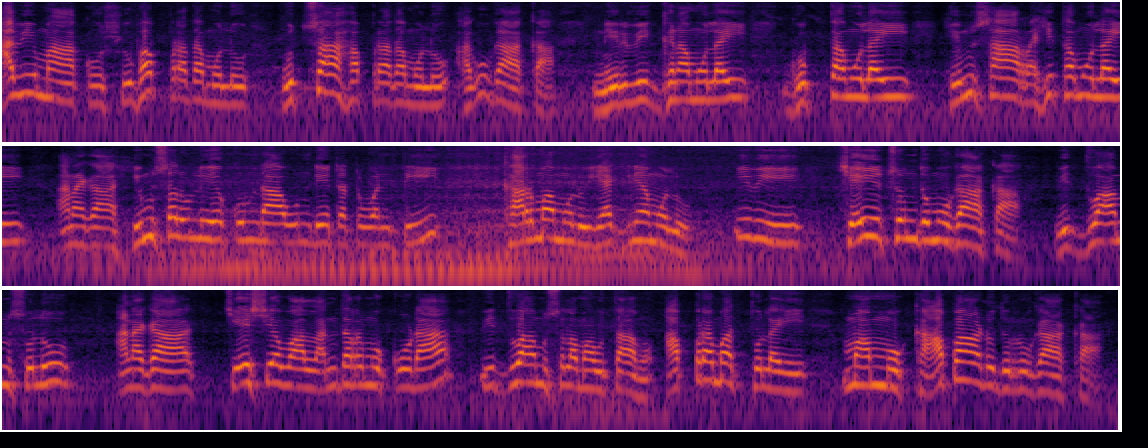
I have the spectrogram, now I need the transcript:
అవి మాకు శుభప్రదములు ఉత్సాహప్రదములు అగుగాక. నిర్విఘ్నములై గుప్తములై హింసారహితములై అనగా హింసలు లేకుండా ఉండేటటువంటి కర్మములు యజ్ఞములు ఇవి చేయుచుందుముగాక. విద్వాంసులు అనగా చేసే వాళ్ళందరము కూడా విద్వాంసులమవుతాము. అప్రమత్తులై మమ్ము కాపాడుదురుగాక.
